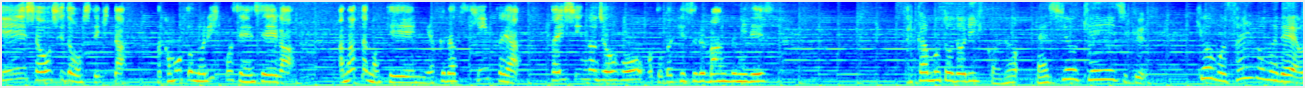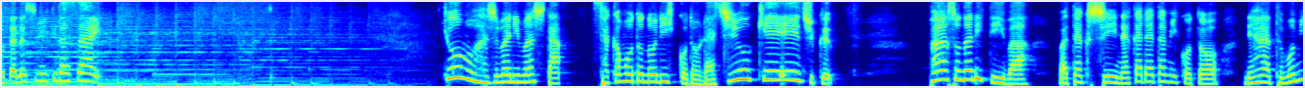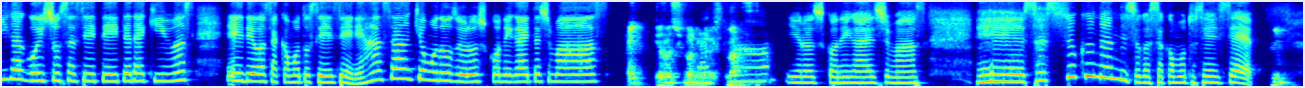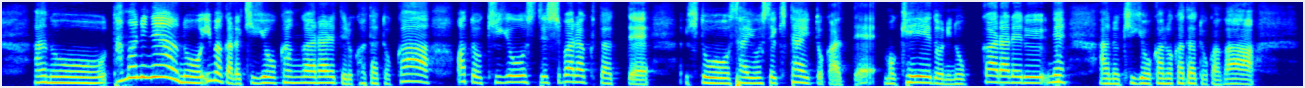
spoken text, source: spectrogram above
経営者を指導してきた坂本典彦先生があなたの経営に役立つヒントや最新の情報をお届けする番組です。坂本典彦のラジオ経営塾。今日も最後までお楽しみください。今日も始まりました。坂本典彦のラジオ経営塾。パーソナリティは私、中田民子と根葉智美がご一緒させていただきます。えーでは、坂本先生、根葉さん、今日もどうぞよろしくお願いいたします。はい。よろしくお願いします。よろしくお願いします。えー、早速なんですが、坂本先生。うんあのー、たまにね、あの、今から起業を考えられている方とか、あと起業してしばらく経って人を採用していきたいとかって、もう経営度に乗っかられるね、あの起業家の方とかが、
